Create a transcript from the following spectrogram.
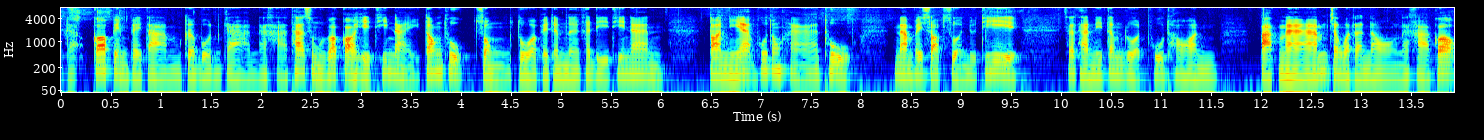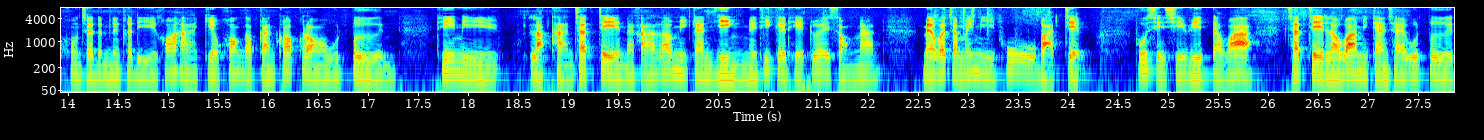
ตุอะก็เป็นไปตามกระบวนการนะคะ ถ้าสมมติว่าก่อเหตุที่ไหนต้องถูกส่งตัวไปดำเนินคดีที่นั่น ตอนนี้ผู้ต้องหาถูกนำไปสอบสวนอยู่ที่สถานีตำรวจภูทรปากน้ำจังหวัดระนองนะคะ ก็คงจะดำเนินคดีข้อหาเกี่ยวข้องกับการครอบครองอาวุธปืน ที่มีหลักฐานชัดเจนนะคะ แล้วมีการยิงในที่เกิดเหตุด้วย 2 นัดแม้ว่าจะไม่มีผู้บาดเจ็บ ผู้เสียชีวิต แต่ว่าชัดเจนแล้วว่ามีการใช้อาวุธปืน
